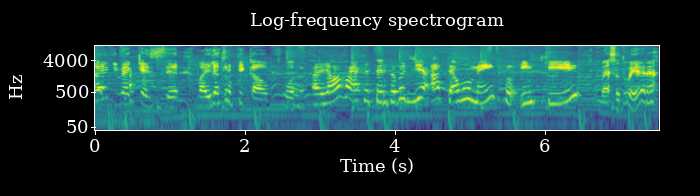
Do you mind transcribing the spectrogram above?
É, que vai aquecer. Uma ilha tropical, porra. Aí ela vai aquecer ele todo dia até o momento em que, Começa a doer, né?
